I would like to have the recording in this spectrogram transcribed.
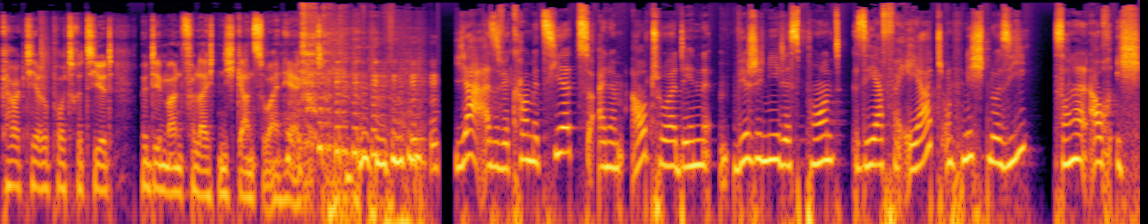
Charaktere porträtiert, mit denen man vielleicht nicht ganz so einhergeht. Ja, also wir kommen jetzt hier zu einem Autor, den Virginie Despont sehr verehrt und nicht nur sie, sondern auch ich.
